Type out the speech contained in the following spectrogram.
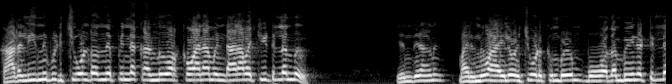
കടലിൽ നിന്ന് പിടിച്ചുകൊണ്ടുവന്ന് പിന്നെ കണ്ണു തുറക്കുവാനാ മിണ്ടാനാ പറ്റിയിട്ടില്ലെന്ന്. എന്തിനാണ് മരുന്ന് വായിലൊഴിച്ചു കൊടുക്കുമ്പോഴും ബോധം വീണിട്ടില്ല?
